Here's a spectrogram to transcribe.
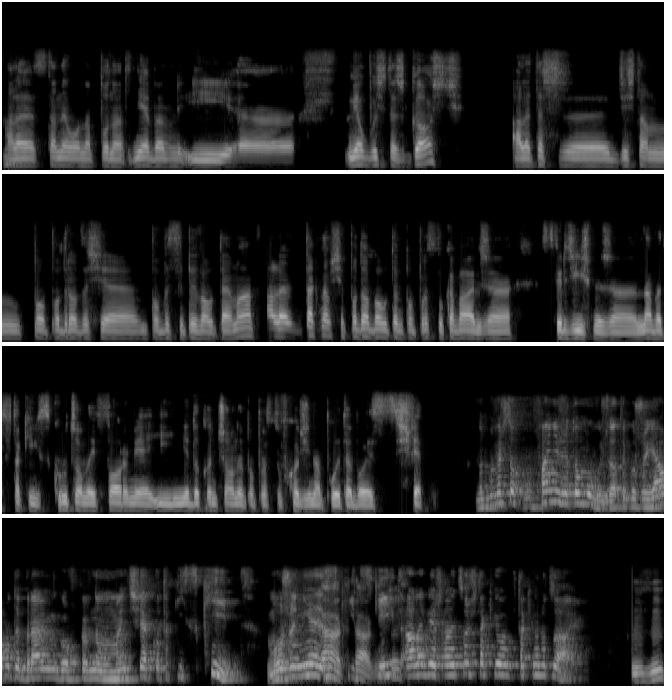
ale stanęło na ponad niebem i e, miał być też gość, ale też e, gdzieś tam po, po drodze się powysypywał temat, ale tak nam się podobał ten po prostu kawałek, że stwierdziliśmy, że nawet w takiej skróconej formie i niedokończony po prostu wchodzi na płytę, bo jest świetny. No bo wiesz co, fajnie, że to mówisz, dlatego że ja odebrałem go w pewnym momencie jako taki skit. Może nie Tak, skit, tak, skit, jest- ale wiesz, ale coś takiego w takim rodzaju. Mhm.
